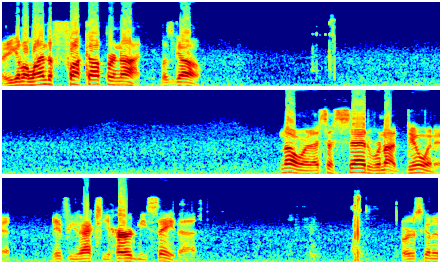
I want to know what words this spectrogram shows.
Are you gonna line the fuck up or not? Let's go. No, I said we're not doing it. If you actually heard me say that. We're just gonna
